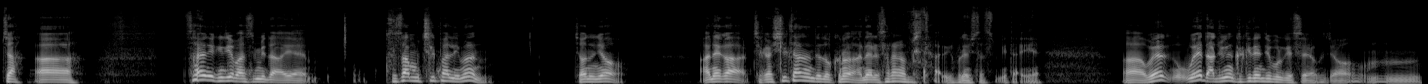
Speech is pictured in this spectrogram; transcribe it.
자, 아, 사연이 굉장히 많습니다. 예. 9378님은 저는요, 아내가 제가 싫다는데도 그런 아내를 사랑합니다. 이렇게 보내주셨습니다. 예. 아, 왜, 왜 나중엔 그렇게 된지 모르겠어요. 그죠? 음.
